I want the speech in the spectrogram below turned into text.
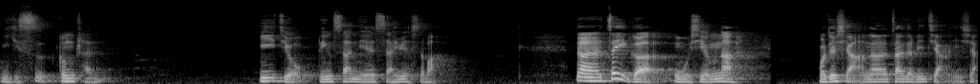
乙巳、庚辰。一九零三年三月十八，那这个五行呢，我就想呢，在这里讲一下。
